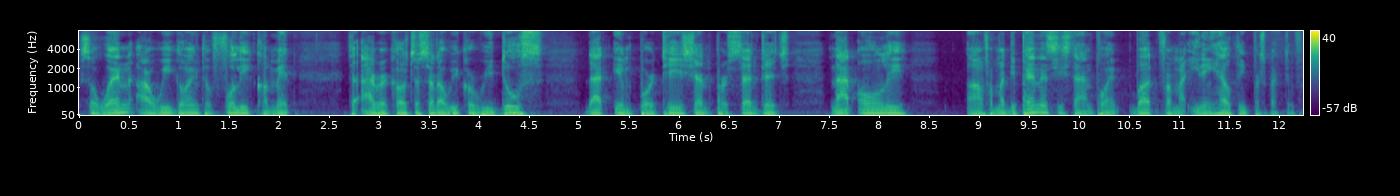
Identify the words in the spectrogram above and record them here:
So when are we going to fully commit to agriculture so that we could reduce that importation percentage, not only uh, from a dependency standpoint, but from an eating healthy perspective?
